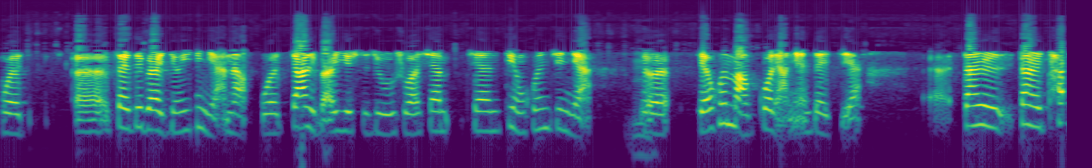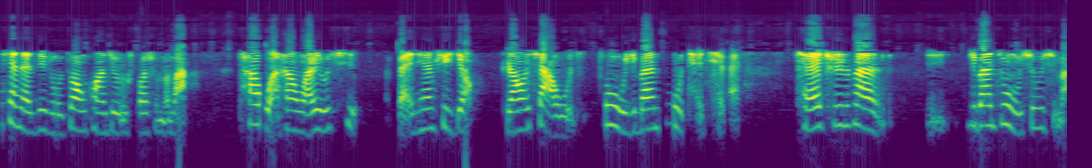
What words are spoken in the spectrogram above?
我呃在这边已经一年了，我家里边意思就是说先先订婚今年，就是结婚嘛，过两年再结。呃，但是但是他现在这种状况就是说什么吧，他晚上玩游戏，白天睡觉，然后下午中午一般中午才起来，起来吃吃饭，一一般中午休息嘛，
